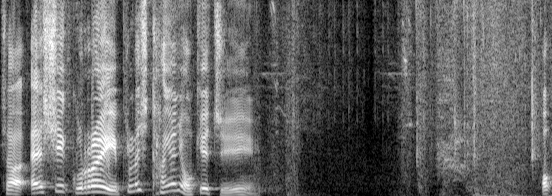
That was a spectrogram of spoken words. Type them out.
자, 애쉬 그레이, 플래시 당연히 없겠지. 어?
